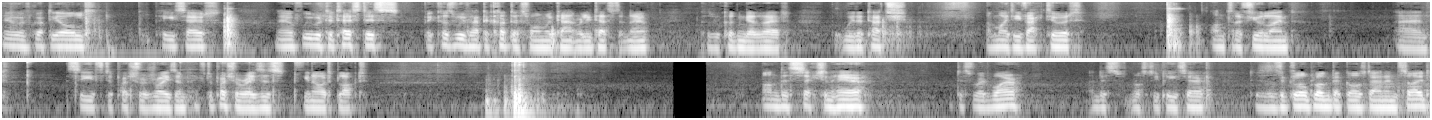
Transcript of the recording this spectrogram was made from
Here we've got the old piece out. Now if we were to test this, because we've had to cut this one, we can't really test it now because we couldn't get it out. But we'd attach a Mityvac to it onto the fuel line and see if the pressure is rising. If the pressure rises, you know it's blocked. On this section here, this red wire and this rusty piece here, this is a glow plug that goes down inside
